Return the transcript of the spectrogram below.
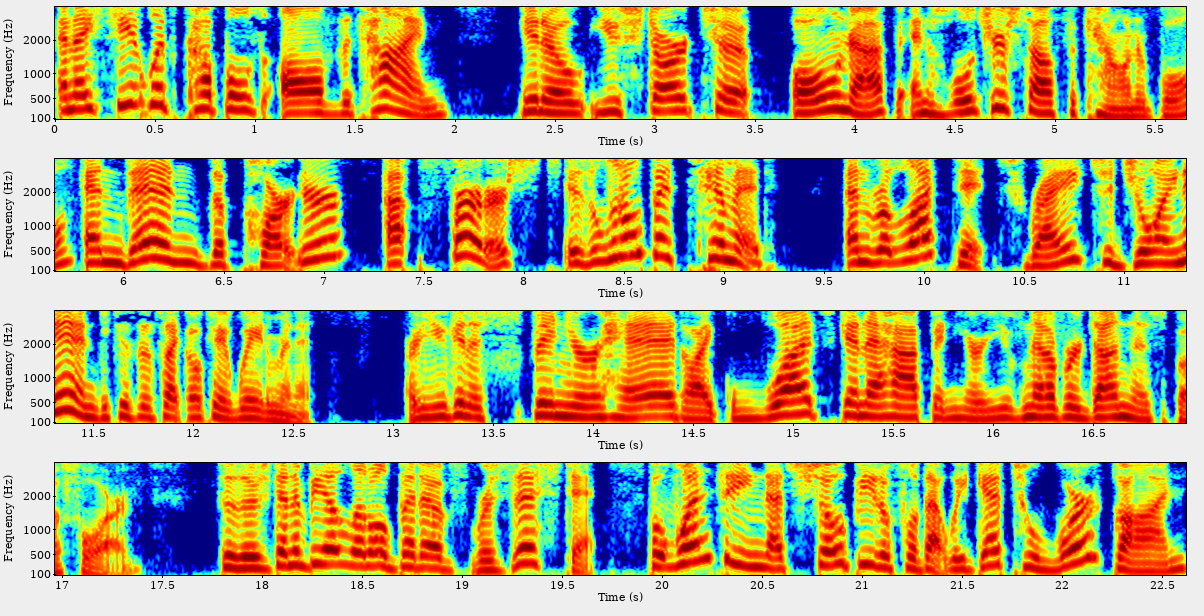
And I see it with couples all the time. You know, you start to own up and hold yourself accountable. And then the partner at first is a little bit timid and reluctant, right? To join in because it's like, okay, wait a minute. Are you going to spin your head? Like, what's going to happen here? You've never done this before. So there's going to be a little bit of resistance. But one thing that's so beautiful that we get to work on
